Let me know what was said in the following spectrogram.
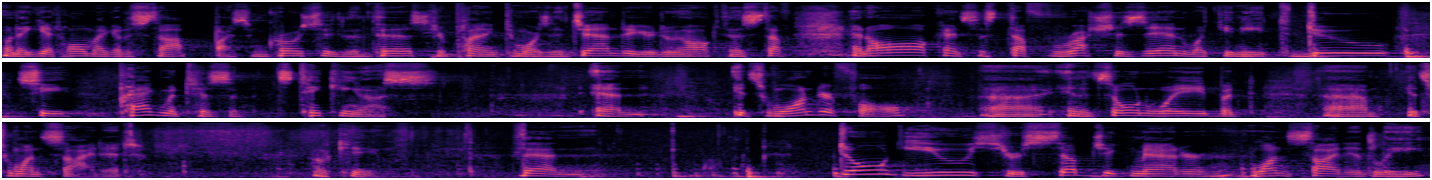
when I get home, I got to stop, buy some groceries, do this. You're planning tomorrow's agenda. You're doing all kinds of stuff, and all kinds of stuff rushes in. What you need to do. See, pragmatism. It's taking us, and it's wonderful uh, in its own way, but uh, it's one-sided. Okay, then don't use your subject matter one-sidedly.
